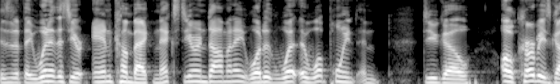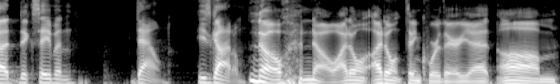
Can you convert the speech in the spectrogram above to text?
Is it if they win it this year and come back next year and dominate? What what at what point and do you go? Oh, Kirby's got Nick Saban down. He's got him. no, no, I don't. I don't think we're there yet. Um,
